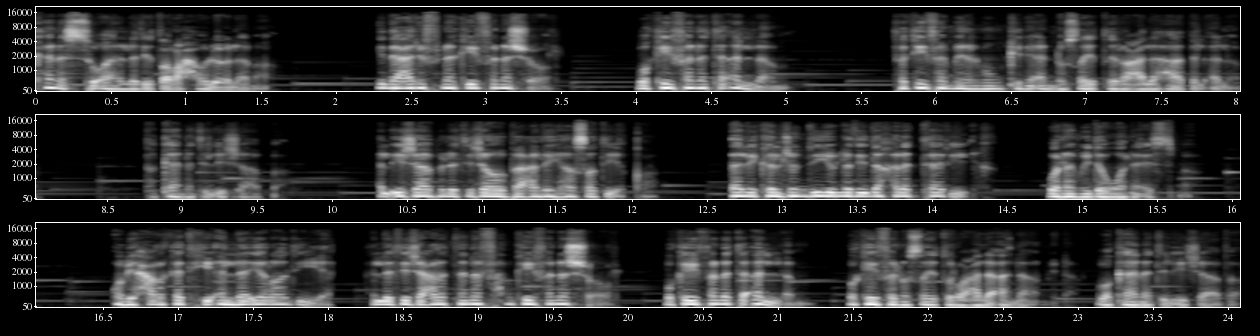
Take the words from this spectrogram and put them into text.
كان السؤال الذي طرحه العلماء إذا عرفنا كيف نشعر وكيف نتألم؟ فكيف من الممكن أن نسيطر على هذا الألم؟ فكانت الإجابة. الإجابة التي جاوب عليها صديقه. ذلك الجندي الذي دخل التاريخ ولم يدون اسمه. وبحركته اللا إرادية التي جعلتنا نفهم كيف نشعر وكيف نتألم وكيف نسيطر على آلامنا. وكانت الإجابة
